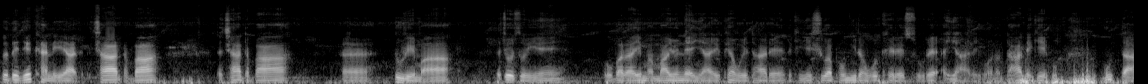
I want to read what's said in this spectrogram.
သူတင်ချင်းခံနေရတခြားတစ်ပါးတခြားတစ်ပါးအဲလူတွေမှာတချို့ဆိုရင်ဟိုဘာသာရေးမှာမှားယွင်းတဲ့အရာတွေဖြန့်ဝေထားတယ်သခင်ယေရှုကဘုန်းကြီးတော်ဝတ်ခဲ့တယ်ဆိုတဲ့အရာတွေပေါ့နော်ဒါတကယ်ကိုမုတာ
